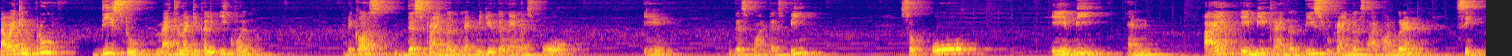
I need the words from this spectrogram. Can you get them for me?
Now I can prove these two mathematically equal because this triangle let me give the name as O A this point as B so OAB and IAB triangle, these two triangles are congruent. See,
